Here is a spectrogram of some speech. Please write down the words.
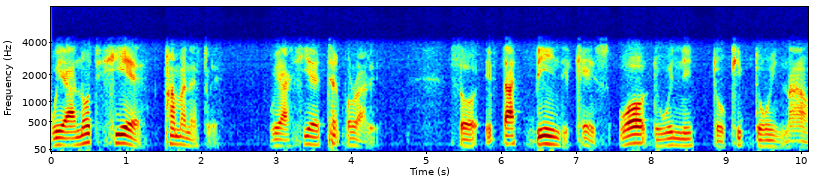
we are not here permanently, we are here temporarily. So, if that being the case, what do we need to keep doing now?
